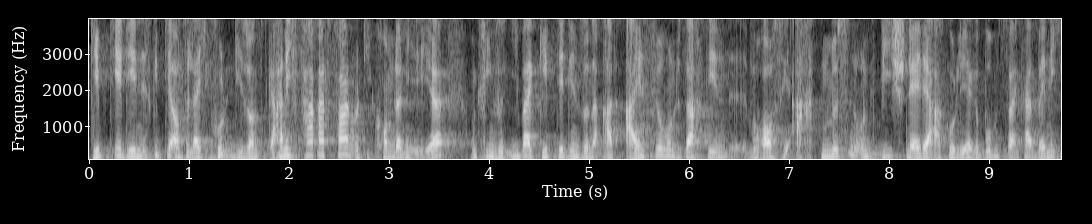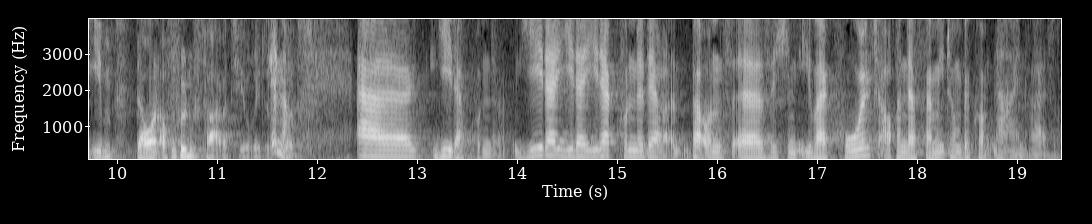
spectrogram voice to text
Gibt ihr denen, es gibt ja auch vielleicht Kunden, die sonst gar nicht Fahrrad fahren und die kommen dann hierher und kriegen so ein E-Bike, gebt ihr denen so eine Art Einführung und sagt denen, worauf sie achten müssen und wie schnell der Akku leer gebumst sein kann, wenn ich eben dauernd auf fünf fahre, theoretisch. Genau. Äh, jeder Kunde, jeder, jeder, jeder Kunde, der bei uns äh, sich ein E-Bike holt, auch in der Vermietung, bekommt eine Einweisung.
